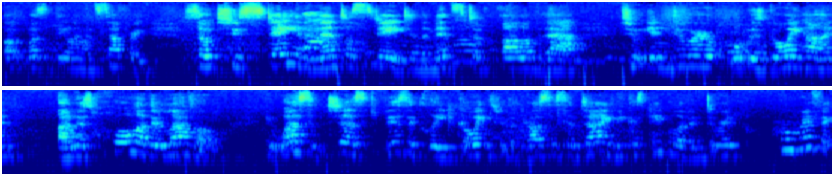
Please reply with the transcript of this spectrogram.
uh, wasn't the only one suffering. So to stay in a mental state in the midst of all of that, to endure what was going on on this whole other level, it wasn't just physically going through the process of dying because people have endured horrific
